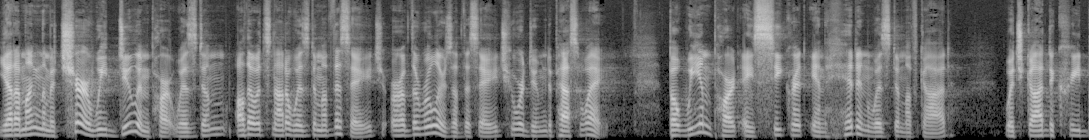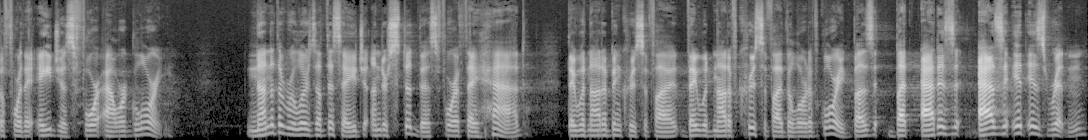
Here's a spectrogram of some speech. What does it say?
Yet among the mature, we do impart wisdom, although it's not a wisdom of this age or of the rulers of this age who are doomed to pass away. but we impart a secret and hidden wisdom of God, which God decreed before the ages for our glory. None of the rulers of this age understood this, for if they had, they would not have been crucified, they would not have crucified the Lord of glory. But as, as it is written,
